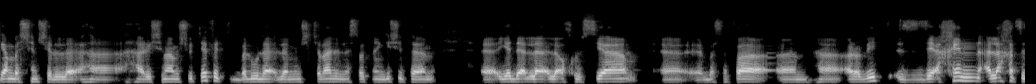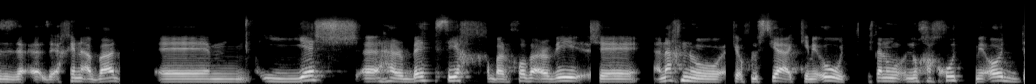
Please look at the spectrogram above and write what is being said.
גם בשם של הרשימה המשותפת, בלו לממשלה לנסות להנגיש את הידע לאוכלוסייה בשפה הערבית. זה אכן, הלחץ הזה, זה אכן עבד. יש הרבה שיח ברחוב הערבי שאנחנו כאוכלוסייה, כמיעוט, יש לנו נוכחות מאוד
